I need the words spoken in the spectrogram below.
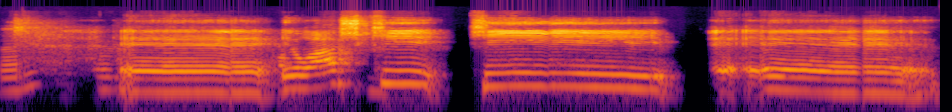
Uhum. É, eu acho que, que é, é,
